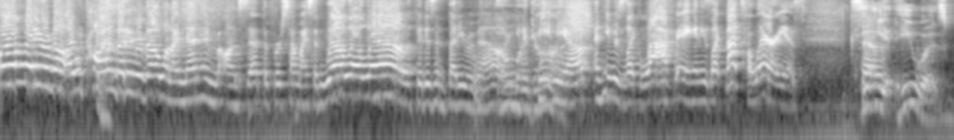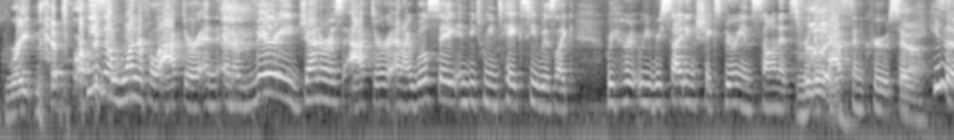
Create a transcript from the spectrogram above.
love Buddy Revell. I would call him Buddy Revell when I met him on set the first time. I said, "Well, well, well, if it isn't Buddy oh, Revell, Oh you my know, beat me up." And he was like laughing, and he's like, "That's hilarious." So He, he was great in that part. he's a wonderful actor and, and a very generous actor. And I will say, in between takes, he was like rehe- re- reciting Shakespearean sonnets for the cast and crew. So Yeah. he's a,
